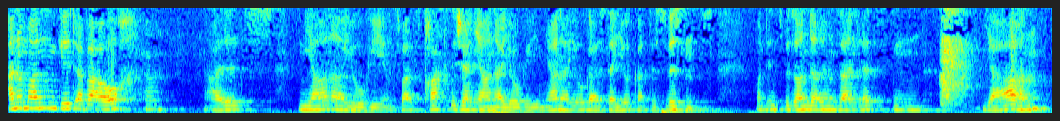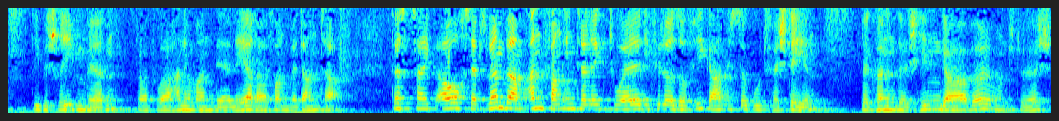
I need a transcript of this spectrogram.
Hanuman gilt aber auch äh, als Jnana Yogi, und zwar als praktischer Jnana Yogi. Jnana Yoga ist der Yoga des Wissens. Und insbesondere in seinen letzten Jahren die beschrieben werden. Dort war Hanuman der Lehrer von Vedanta. Das zeigt auch, selbst wenn wir am Anfang intellektuell die Philosophie gar nicht so gut verstehen, wir können durch Hingabe und durch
